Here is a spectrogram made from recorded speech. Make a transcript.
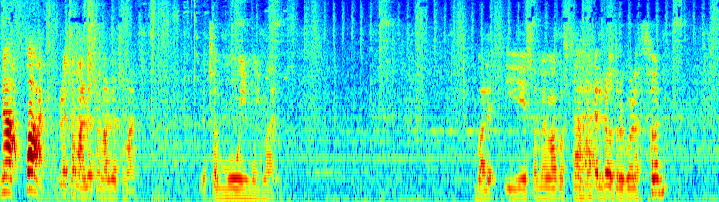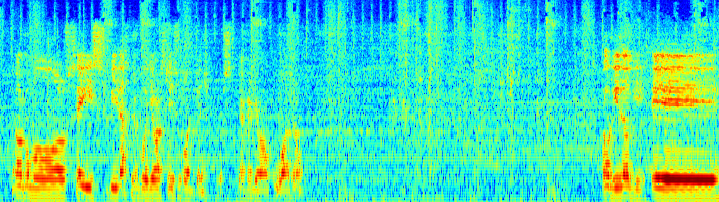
Nah, fuck. Lo he hecho mal, lo he hecho mal, lo he hecho mal. Lo he hecho muy, muy mal. Vale, y eso me va a costar otro corazón. Tengo como 6 vidas, me puedo llevar 6 golpes, pues ya que he llevado 4. Okidoki, eh...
